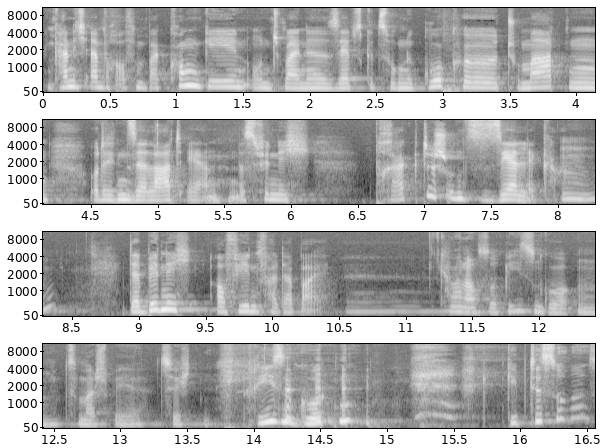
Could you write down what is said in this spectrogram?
Dann kann ich einfach auf den Balkon gehen und meine selbstgezogene Gurke, Tomaten, Tomaten oder den Salat ernten. Das finde ich praktisch und sehr lecker. Mhm. Da bin ich auf jeden Fall dabei. Kann man auch so Riesengurken zum Beispiel züchten. Riesengurken? Gibt es sowas?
